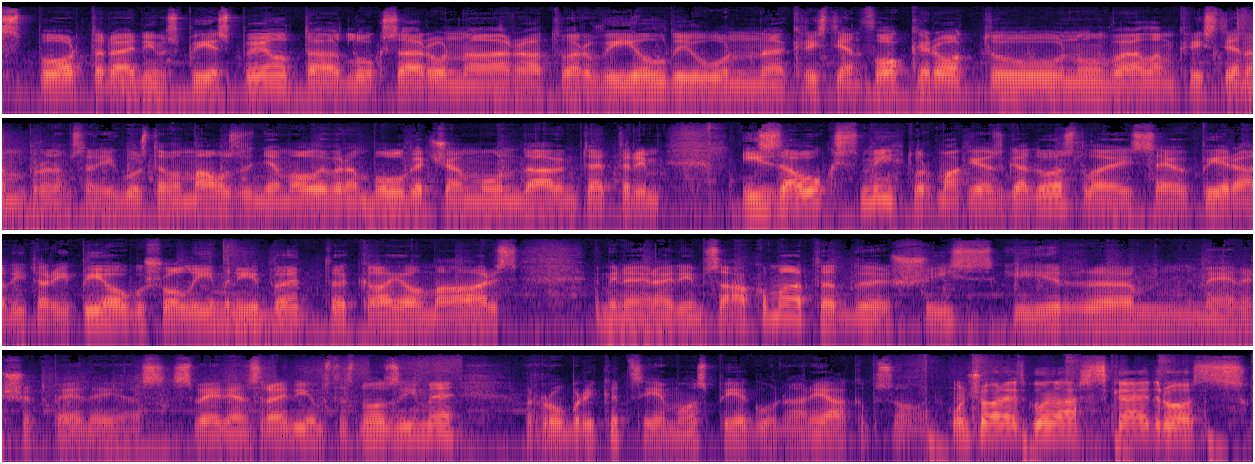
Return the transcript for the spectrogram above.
sporta raidījums piespēle. Tāda lūk saruna ar Atvaru Vildi un Kristiānu Fokerotu. Nu, vēlam Kristianam, protams, arī Gustavam Auziņam, Oliveram Bulgačam un Dāvim Teterim izaugsmi turpmākajos gados, lai sevi pierādītu arī pieaugušo līmenī, bet, kā jau Māris minēja raidījuma sākumā, tad šis ir um, mēneša pēdējās svētdienas raidījums. Tas nozīmē rubrika ciemos pie Gunāra Jākapsona. Un šoreiz Gunārs skaidros,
